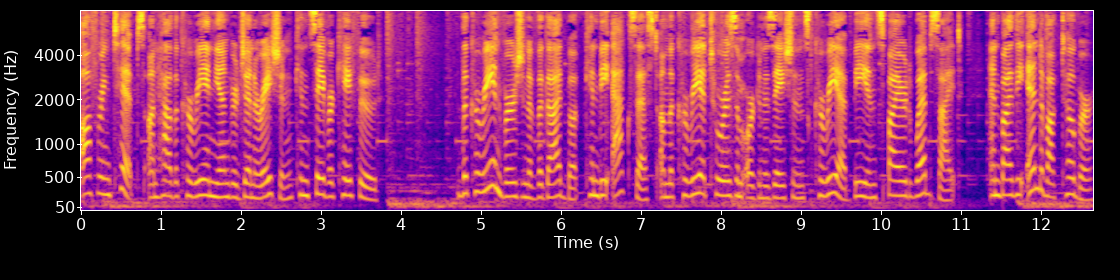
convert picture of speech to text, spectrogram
offering tips on how the Korean younger generation can savor K-food. The Korean version of the guidebook can be accessed on the Korea Tourism Organization's Korea Be Inspired website, and by the end of October,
